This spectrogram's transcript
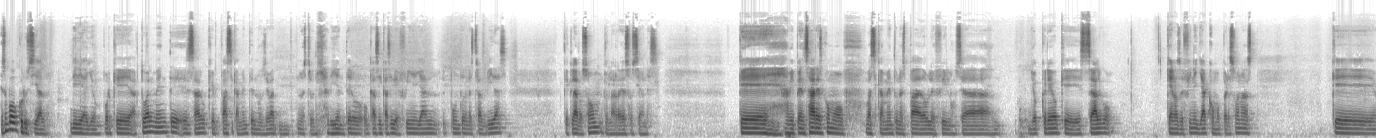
es un poco crucial, diría yo, porque actualmente es algo que básicamente nos lleva nuestro día a día entero o casi casi define ya el, punto de nuestras vidas, que claro, son pues, las redes sociales. Que a mi pensar es como básicamente una espada de doble filo, o sea, yo creo que es algo que nos define ya como personas que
